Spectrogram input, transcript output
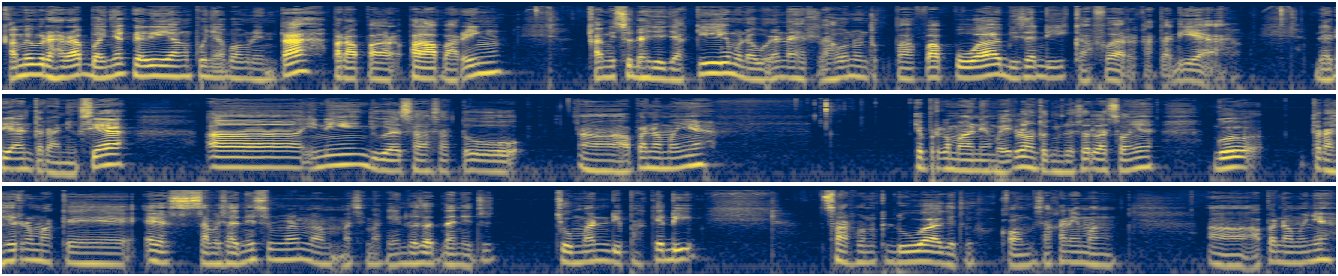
Kami berharap banyak dari yang punya pemerintah, para palaparing, kami sudah jajaki, mudah-mudahan akhir tahun untuk Papua bisa di cover, kata dia. Dari antara news ya, uh, ini juga salah satu, uh, apa namanya, ya perkembangan yang baik lah untuk Indosat lah, soalnya gue terakhir make, eh sampai saat ini sebenarnya masih pakai Indosat dan itu cuman dipakai di smartphone kedua gitu. Kalau misalkan emang uh, apa namanya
